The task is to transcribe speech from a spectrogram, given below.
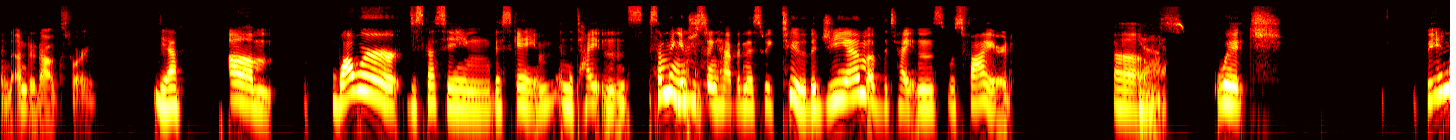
an underdog story. Yeah. Um, while we're discussing this game and the Titans, something mm-hmm. interesting happened this week too. The GM of the Titans was fired. Um, yes. Which be in-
